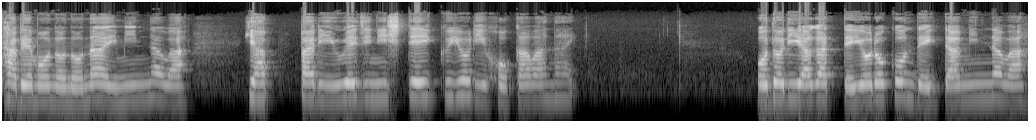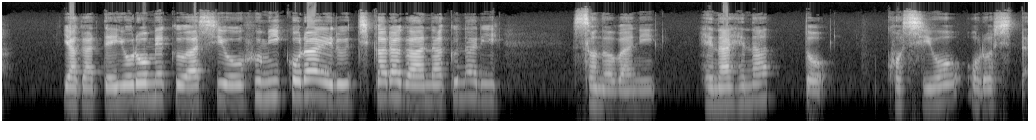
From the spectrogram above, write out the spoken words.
食べ物のないみんなは、やっぱり飢え死にしていくより他はない。踊り上がって喜んでいたみんなは、やがてよろめく足を踏みこらえる力がなくなり、その場にへなへなと腰を下ろした。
